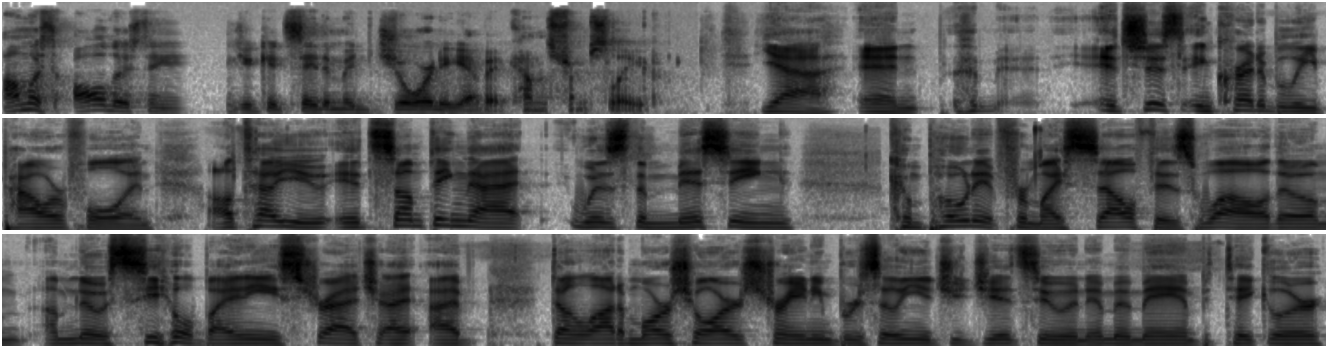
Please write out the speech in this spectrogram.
almost all those things, you could say the majority of it comes from sleep. Yeah. And it's just incredibly powerful. And I'll tell you, it's something that was the missing component for myself as well. Although I'm I'm no seal by any stretch. I, have done a lot of martial arts training, Brazilian Jiu Jitsu and MMA in particular,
